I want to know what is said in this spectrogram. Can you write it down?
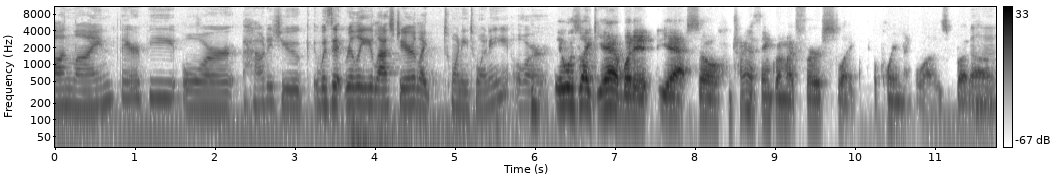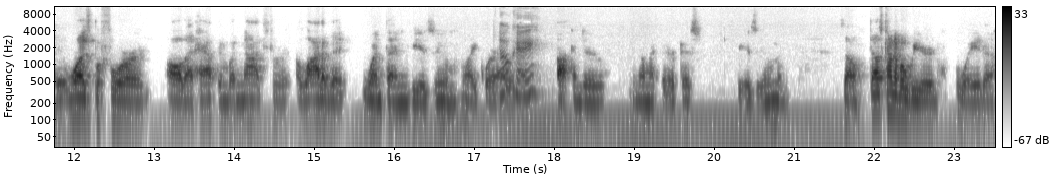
online therapy or how did you was it really last year like 2020 or it was like yeah but it yeah so i'm trying to think when my first like appointment was but uh, mm-hmm. it was before all that happened but not for a lot of it went then via zoom like where okay. i was talking to you know my therapist via zoom and so that was kind of a weird way to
